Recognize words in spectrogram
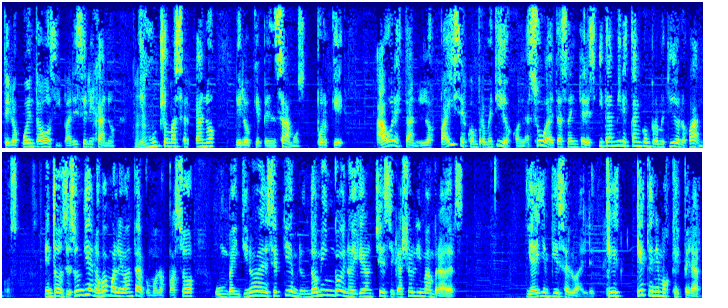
te lo cuento a vos y parece lejano, es mucho más cercano de lo que pensamos, porque ahora están los países comprometidos con la suba de tasa de interés y también están comprometidos los bancos. Entonces, un día nos vamos a levantar, como nos pasó un 29 de septiembre, un domingo, y nos dijeron, che, se cayó Lehman Brothers. Y ahí empieza el baile. ¿Qué, ¿Qué tenemos que esperar?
